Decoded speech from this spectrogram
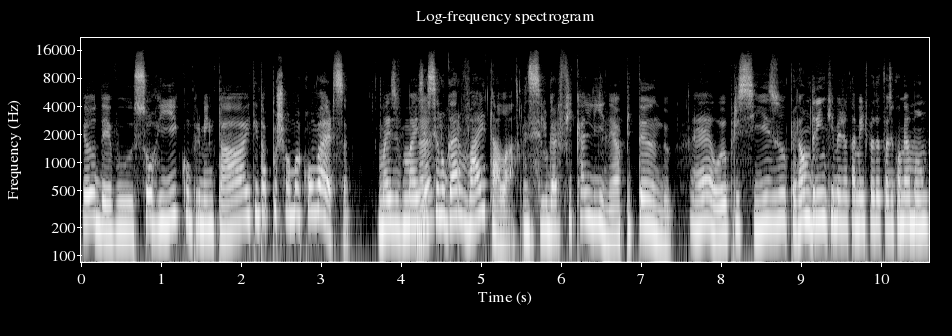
eu devo sorrir, cumprimentar e tentar puxar uma conversa. Mas, mas né? esse lugar vai estar tá lá. Mas esse lugar fica ali, né? Apitando. É, ou eu preciso pegar um drink imediatamente para ter que fazer com a minha mão.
